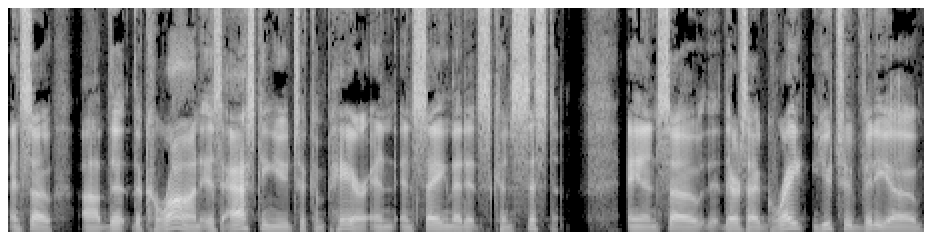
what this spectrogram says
And so uh, the the Quran is asking you to compare and and saying that it's consistent. And so there's a great YouTube video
